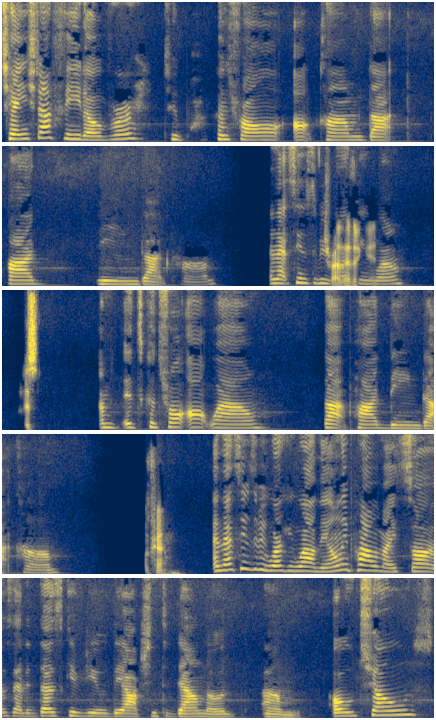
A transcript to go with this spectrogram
changed our feed over to controlaltcom.podbean.com, and that seems to be Try working well. Um, it's controlaltwow.podbean.com. Okay. And that seems to be working well. The only problem I saw is that it does give you the option to download um, old shows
